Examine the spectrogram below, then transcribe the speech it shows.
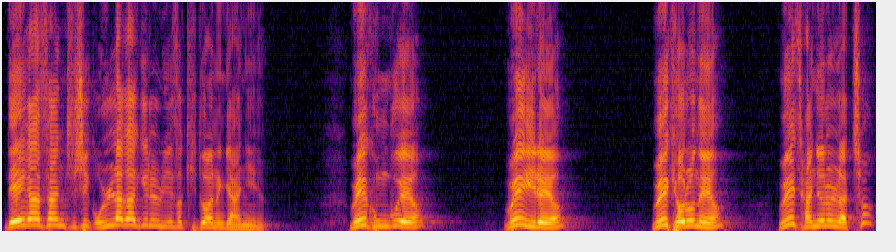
내가 산 주식 올라가기를 위해서 기도하는 게 아니에요. 왜 공부해요? 왜 일해요? 왜 결혼해요? 왜 자녀를 낳죠?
